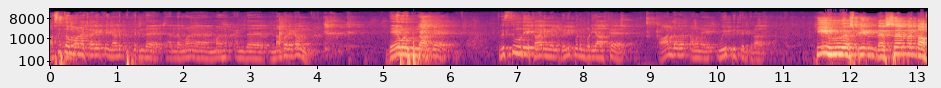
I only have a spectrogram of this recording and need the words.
அசுத்தமான காரியத்தை நடத்திருந்த அந்த மன மக- அந்த நபரிடம் தேவனுக்குள்ளாக கிறிஸ்துவனுடைய காரியங்கள் வெளிப்படும்படியாக ஆண்டவர் அவனை உயிர்ப்பித்திருக்கிறார் He who has been the servant of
